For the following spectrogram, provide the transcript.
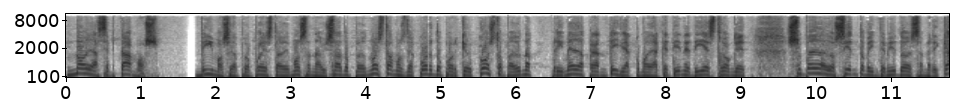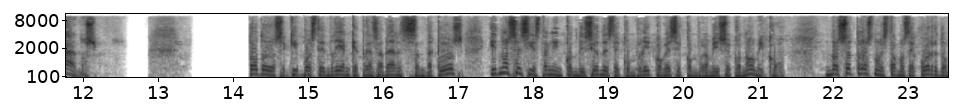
No le aceptamos. Vimos la propuesta, hemos analizado, pero no estamos de acuerdo porque el costo para una primera plantilla como la que tiene Die Strongest supera los 120 mil dólares americanos todos los equipos tendrían que trasladarse a Santa Cruz y no sé si están en condiciones de cumplir con ese compromiso económico. Nosotros no estamos de acuerdo,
